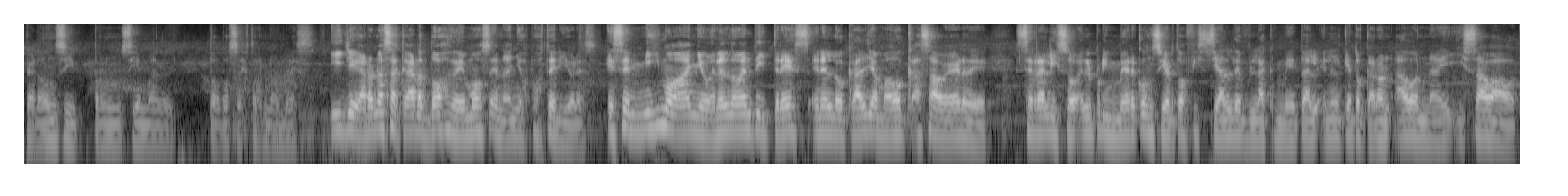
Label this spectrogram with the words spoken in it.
Perdón si pronuncié mal todos estos nombres. Y llegaron a sacar dos demos en años posteriores. Ese mismo año, en el 93, en el local llamado Casa Verde, se realizó el primer concierto oficial de black metal en el que tocaron Adonai y Sabaoth.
